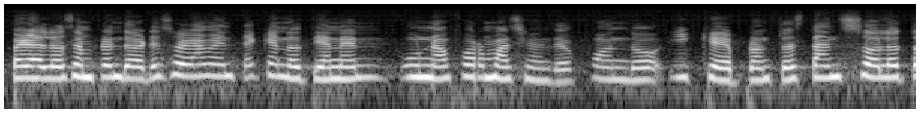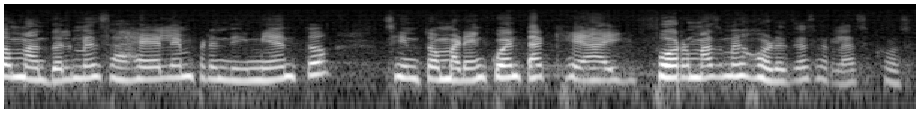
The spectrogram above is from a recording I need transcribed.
Para los emprendedores obviamente que no tienen una formación de fondo y que de pronto están solo tomando el mensaje del emprendimiento sin tomar en cuenta que hay formas mejores de hacer las cosas.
